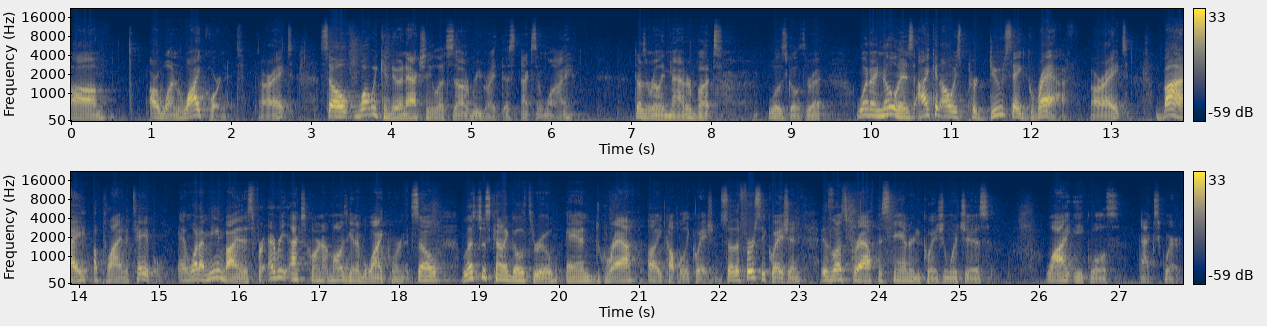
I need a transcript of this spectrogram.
um, our one y coordinate. All right. So what we can do, and actually let's uh, rewrite this x and y. Doesn't really matter, but we'll just go through it. What I know is I can always produce a graph, all right, by applying a table. And what I mean by this, for every x coordinate, I'm always going to have a y coordinate. So let's just kind of go through and graph a couple equations. So the first equation is let's graph the standard equation, which is y equals x squared.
